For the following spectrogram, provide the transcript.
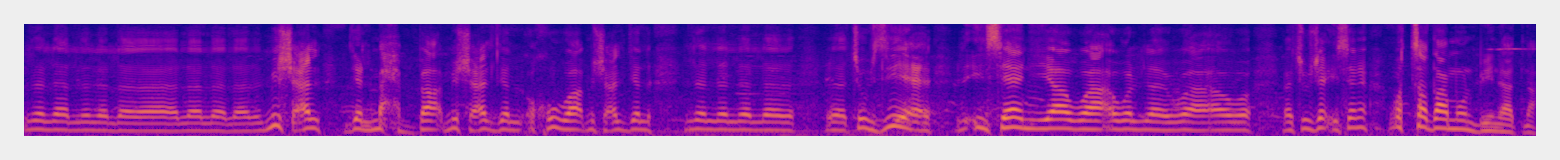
المشعل ديال المحبه مشعل ديال الاخوه مشعل ديال توزيع الانسانيه و- وال- و- وتوزيع الانسانيه والتضامن بيناتنا.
